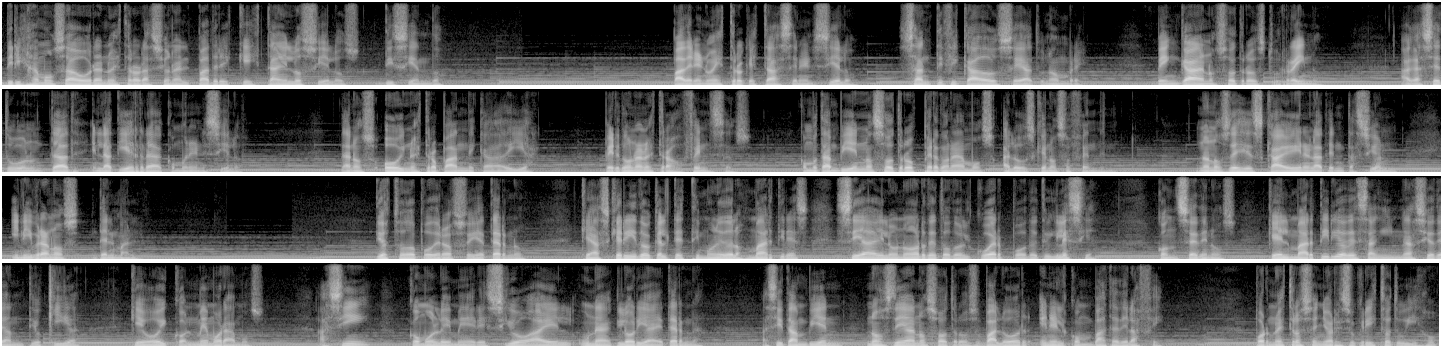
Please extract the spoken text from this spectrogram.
Dirijamos ahora nuestra oración al Padre que está en los cielos, diciendo, Padre nuestro que estás en el cielo, santificado sea tu nombre, venga a nosotros tu reino, hágase tu voluntad en la tierra como en el cielo. Danos hoy nuestro pan de cada día, perdona nuestras ofensas, como también nosotros perdonamos a los que nos ofenden. No nos dejes caer en la tentación, y líbranos del mal. Dios Todopoderoso y Eterno, que has querido que el testimonio de los mártires sea el honor de todo el cuerpo de tu iglesia, concédenos que el martirio de San Ignacio de Antioquía, que hoy conmemoramos, así como le mereció a él una gloria eterna, así también nos dé a nosotros valor en el combate de la fe. Por nuestro Señor Jesucristo, tu Hijo,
